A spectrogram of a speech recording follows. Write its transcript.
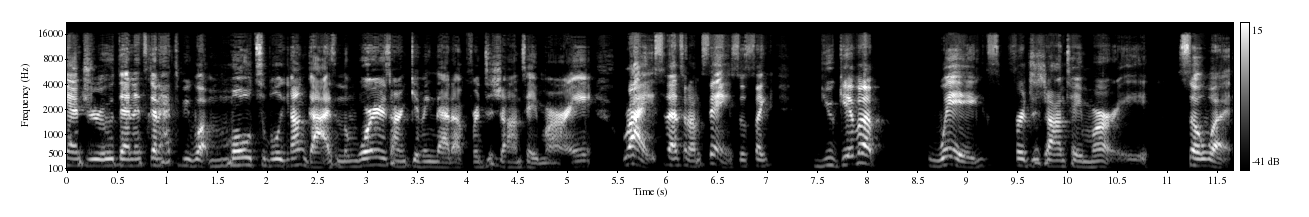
Andrew, then it's going to have to be what multiple young guys. And the Warriors aren't giving that up for DeJounte Murray. Right. So that's what I'm saying. So it's like you give up Wigs for DeJounte Murray. So what?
